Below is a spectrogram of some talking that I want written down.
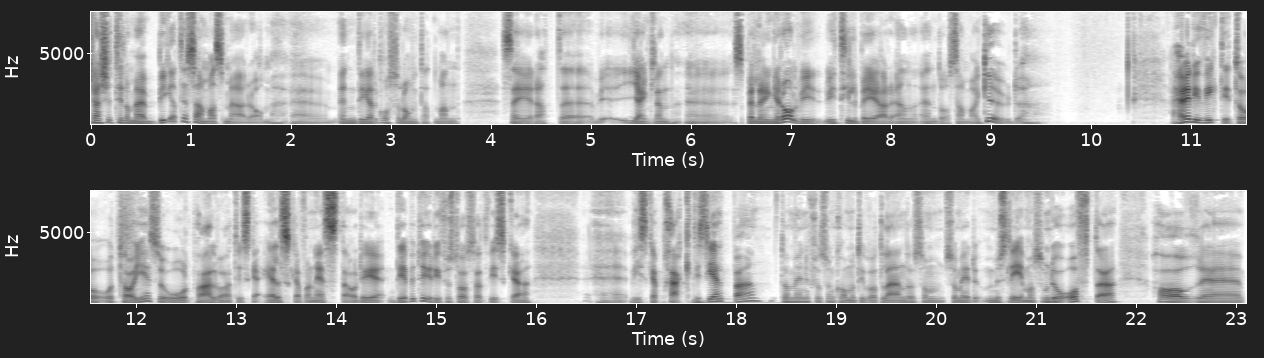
kanske till och med be tillsammans med dem. Eh, en del går så långt att man säger att eh, egentligen eh, spelar ingen roll, vi, vi tillber ändå samma Gud. Här är det viktigt att, att, ta Jesu ord på allvar att vi ska älska vår nästa och det, det betyder förstås att vi ska, eh, vi ska praktiskt hjälpa de människor som kommer till vårt land och som, som är muslimer som då ofta har eh,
